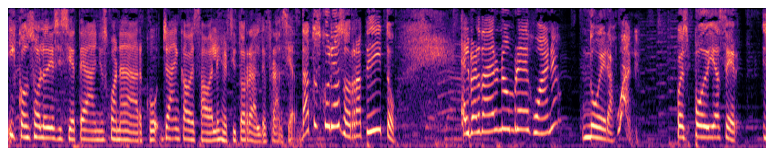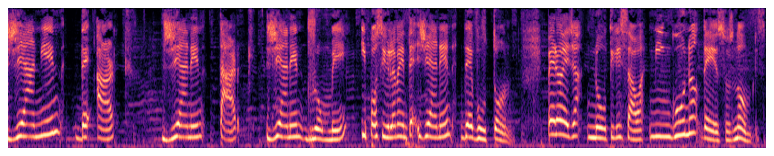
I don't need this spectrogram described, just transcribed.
y con solo 17 años Juana de Arco ya encabezaba el ejército real de Francia. Datos curiosos, rapidito. El verdadero nombre de Juana no era Juana, pues podía ser Jeanine de Arc, Jeanine Tarc, Jeanine Romé y posiblemente Jeanine de Bouton. Pero ella no utilizaba ninguno de esos nombres.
